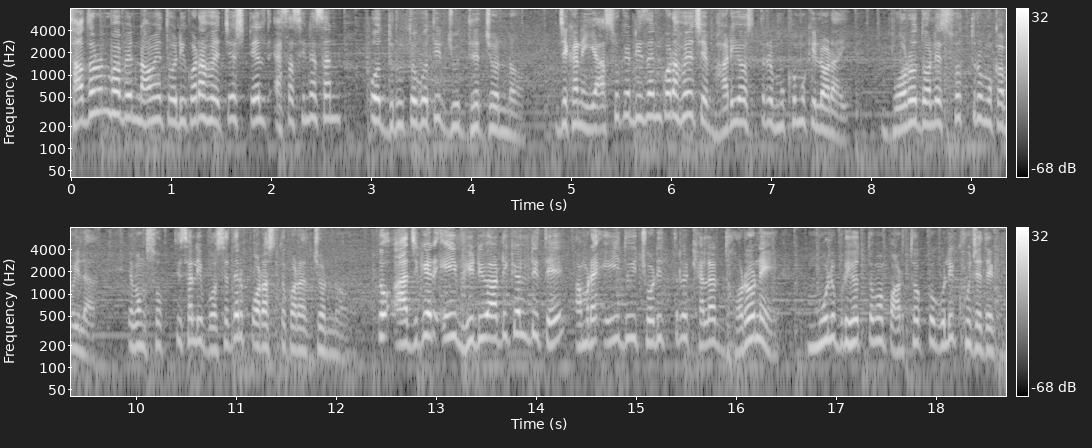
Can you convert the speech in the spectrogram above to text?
সাধারণভাবে নামে তৈরি করা হয়েছে স্টেলথ অ্যাসাসিনেশন ও দ্রুতগতির যুদ্ধের জন্য। যেখানে ইয়াসুকে ডিজাইন করা হয়েছে ভারী অস্ত্রের মুখোমুখি লড়াই, বড় দলের শত্রু মোকাবিলা এবং শক্তিশালী বসেদের পরাস্ত করার জন্য। তো আজকের এই ভিডিও আর্টিকেলটিতে আমরা এই দুই চরিত্রের খেলার ধরনে মূল বৃহত্তম পার্থক্যগুলি খুঁজে দেখব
